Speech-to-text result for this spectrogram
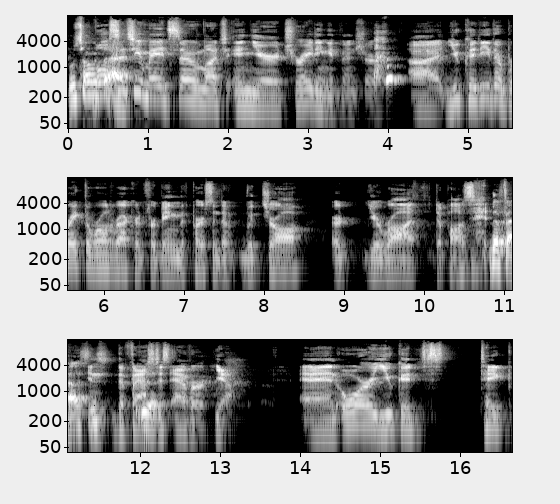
What's wrong with well, that? since you made so much in your trading adventure, uh, you could either break the world record for being the person to withdraw or your Roth deposit the fastest. the fastest ever. Yeah. And or you could take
